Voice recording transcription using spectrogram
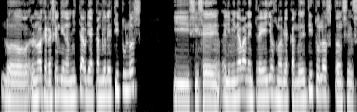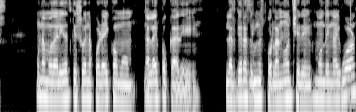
la nueva generación dinamita, habría cambio de títulos y si se eliminaban entre ellos no había cambio de títulos, entonces una modalidad que suena por ahí como a la época de las guerras de lunes por la noche de Monday Night War.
